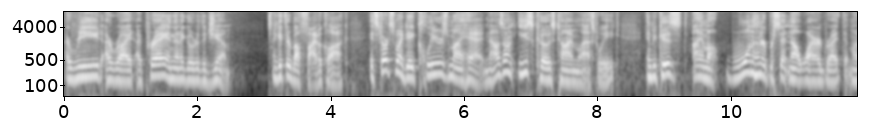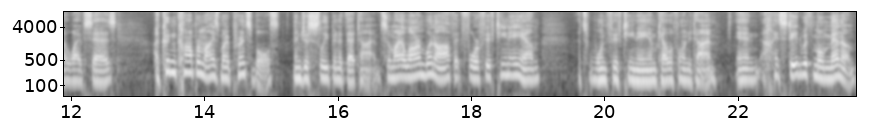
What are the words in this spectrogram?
I read, I write, I pray, and then I go to the gym. I get there about five o'clock. It starts my day, clears my head. Now I was on East Coast time last week, and because I am a 100% not wired right, that my wife says, I couldn't compromise my principles and just sleep in at that time. So my alarm went off at 4:15 a.m. That's 1:15 a.m. California time, and I stayed with momentum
